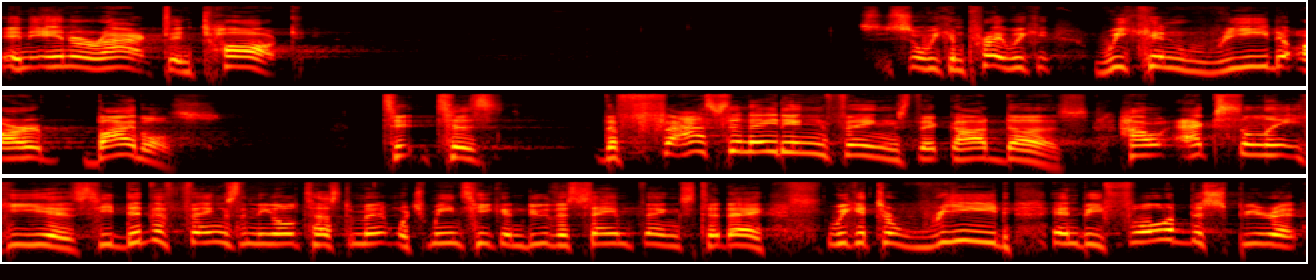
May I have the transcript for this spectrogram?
and interact and talk. So we can pray, we can, we can read our Bibles to, to the fascinating things that God does, how excellent He is. He did the things in the Old Testament, which means He can do the same things today. We get to read and be full of the Spirit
